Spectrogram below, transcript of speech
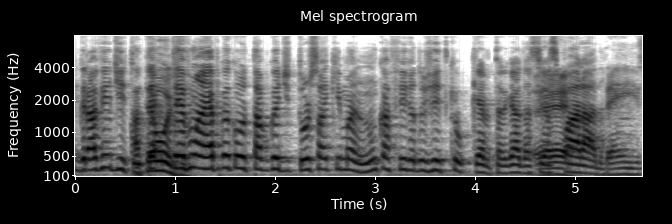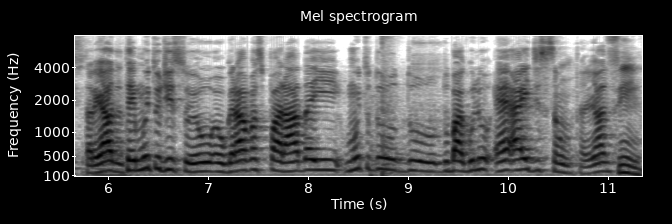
gravo e edito. Até Te- hoje? Teve uma época que eu tava com o editor, só que, mano, nunca fica do jeito que eu quero, tá ligado? Assim, as É, paradas. Tem isso. Tá ligado? Tem muito disso. Eu, eu gravo as paradas e muito do, do, do bagulho é a edição, tá ligado? Sim.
